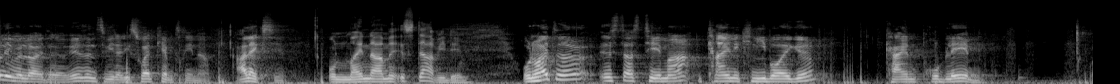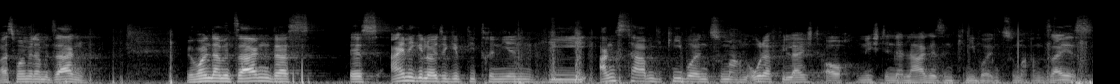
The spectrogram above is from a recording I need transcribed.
liebe Leute, wir sind's wieder, die Sweatcamp-Trainer. Alex hier. Und mein Name ist Davide. Und heute ist das Thema keine Kniebeuge, kein Problem. Was wollen wir damit sagen? Wir wollen damit sagen, dass es einige Leute gibt, die trainieren, die Angst haben, die Kniebeugen zu machen oder vielleicht auch nicht in der Lage sind, Kniebeugen zu machen. Sei es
